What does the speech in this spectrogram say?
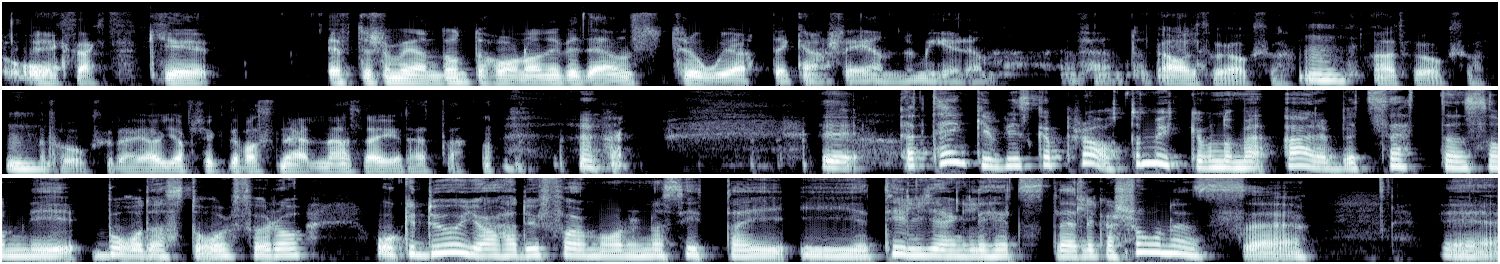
Och Exakt. Eh, eftersom vi ändå inte har någon evidens tror jag att det kanske är ännu mer än en femtedel. Ja, det tror jag också. Mm. Jag tror också. Mm. Jag tror också det. Jag, jag försökte vara snäll när jag säger detta. Eh, jag tänker vi ska prata mycket om de här arbetssätten som ni båda står för. Och, och du och jag hade ju förmånen att sitta i, i tillgänglighetsdelegationens eh, eh,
